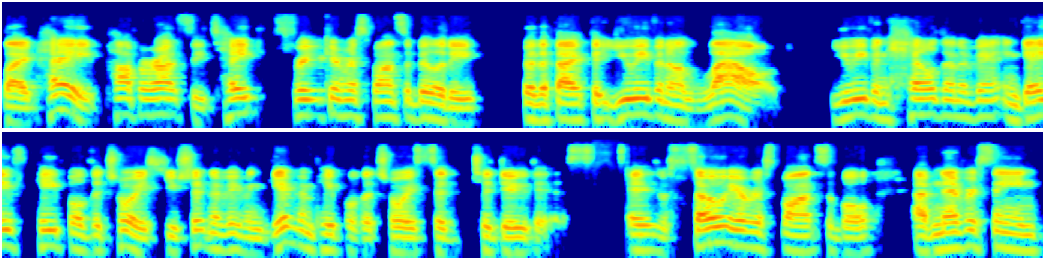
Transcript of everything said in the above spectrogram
like, hey, paparazzi, take freaking responsibility for the fact that you even allowed, you even held an event and gave people the choice. You shouldn't have even given people the choice to, to do this. It was so irresponsible. I've never seen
